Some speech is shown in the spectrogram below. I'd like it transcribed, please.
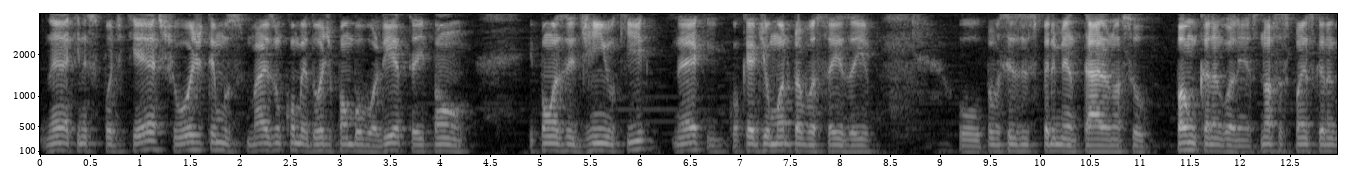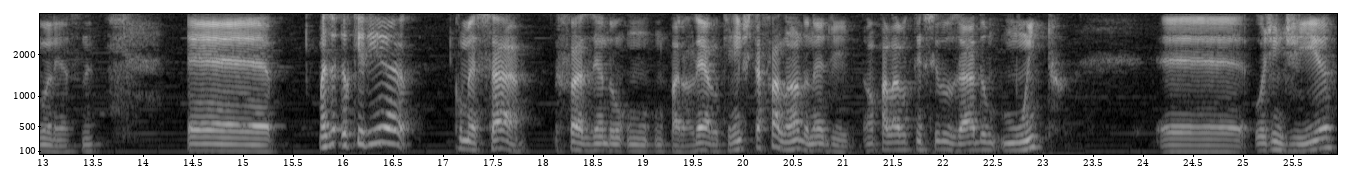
né, aqui nesse podcast. Hoje temos mais um comedor de pão borboleta e pão e pão azedinho aqui, né? Que qualquer dia eu mando para vocês aí, ou para vocês experimentarem o nosso pão canangolense, nossos pães canangolenses, né? É, mas eu queria começar fazendo um, um paralelo que a gente está falando, né? De é uma palavra que tem sido usada muito é, hoje em dia,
